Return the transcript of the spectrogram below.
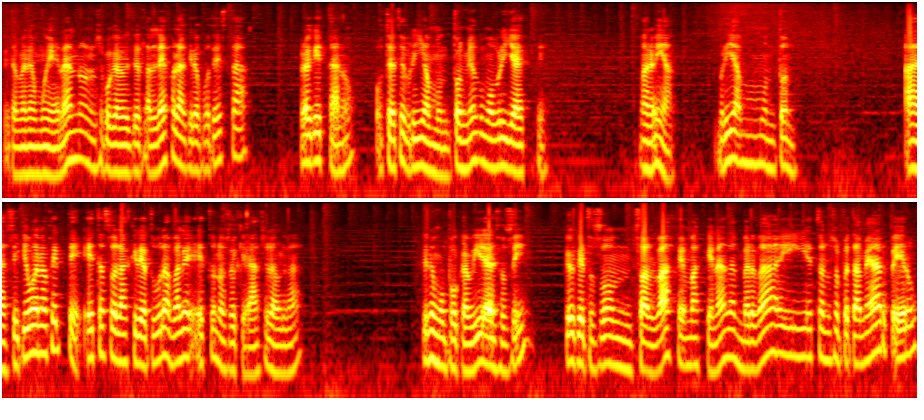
Y también es muy enano, no sé por qué lo tiene tan lejos, la quiero potesta. Pero aquí está, ¿no? Usted este brilla un montón, mira cómo brilla este. Madre mía, brilla un montón. Así que bueno gente, estas son las criaturas, ¿vale? Esto no sé qué hace, la verdad. Tienen muy poca vida, eso sí. Creo que estos son salvajes más que nada, en verdad. Y esto no se puede tamear, pero...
